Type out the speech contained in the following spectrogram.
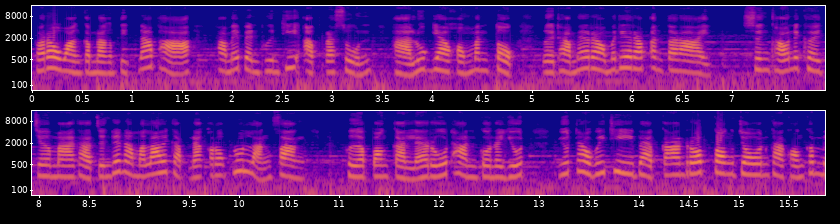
เพราะเราวางกำลังติดหน้าผาทำให้เป็นพื้นที่อับกระสุน หาลูกยาวของมันตก เลยทำให้เราไม่ได้รับอันตราย ซึ่งเขาเนี่ยเคยเจอมาค่ะ จึงได้นำมาเล่าให้กับนักรบรุ่นหลังฟัง เพื่อป้องกันและรู้ทันกลยุทธ์ ยุทธวิธีแบบการรบกองโจรค่ะของเขม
